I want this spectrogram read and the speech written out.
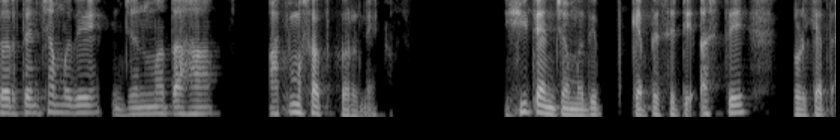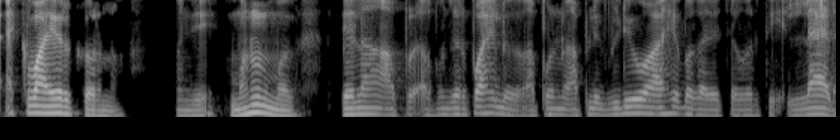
तर त्यांच्यामध्ये जन्मतः आत्मसात करणे ही त्यांच्यामध्ये कॅपॅसिटी असते. थोडक्यात ॲक्वायर करणं. म्हणजे म्हणून मग त्याला आप आपण जर पाहिलं, आपण आपले व्हिडिओ आहे बघा याच्यावरती लॅड,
